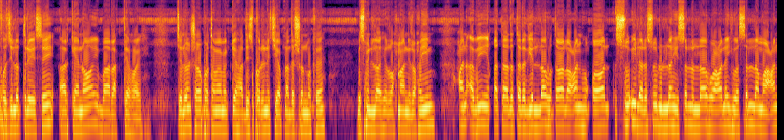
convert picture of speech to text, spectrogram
ফজিলত রয়েছে আর কেনই বা রাখতে হয় চলুন সর্বপ্রথমে আমি একটি হাদিস পড়ে নিচ্ছি আপনাদের সম্মুখে বিসমিল্লাহ রহমান রহিম عن أبي قتادة رضي الله تعالى عنه قال سئل رسول الله صلى الله عليه وسلم عن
